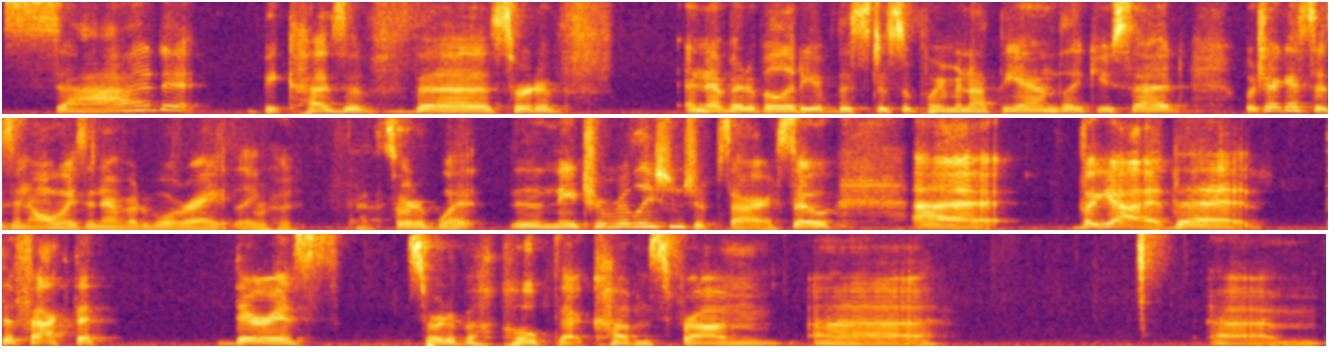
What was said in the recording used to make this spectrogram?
sad because of the sort of inevitability of this disappointment at the end, like you said, which I guess isn't always inevitable, right? Like right. that's sort of what the nature of relationships are. So, uh, but yeah, the the fact that there is sort of a hope that comes from uh, um,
